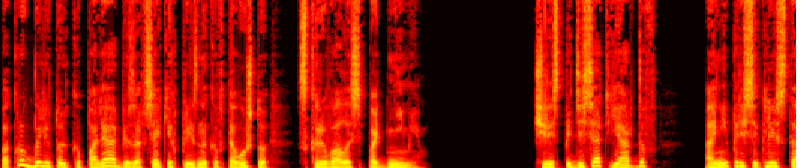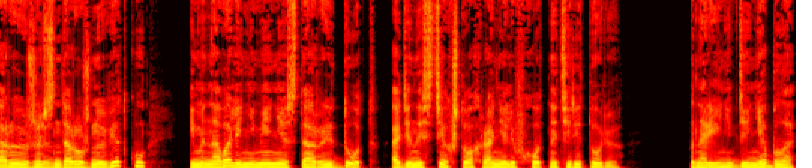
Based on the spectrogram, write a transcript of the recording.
Вокруг были только поля, безо всяких признаков того, что скрывалось под ними. Через пятьдесят ярдов они пересекли старую железнодорожную ветку и миновали не менее старый ДОТ, один из тех, что охраняли вход на территорию. Фонарей нигде не было,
